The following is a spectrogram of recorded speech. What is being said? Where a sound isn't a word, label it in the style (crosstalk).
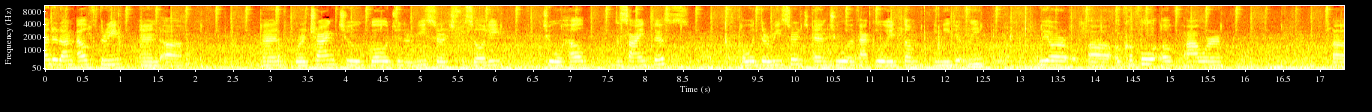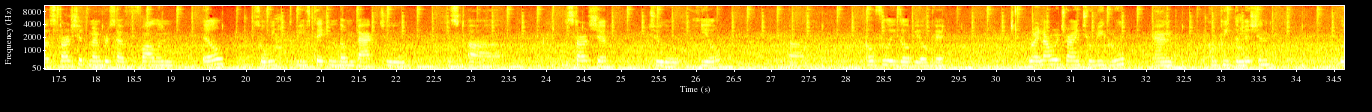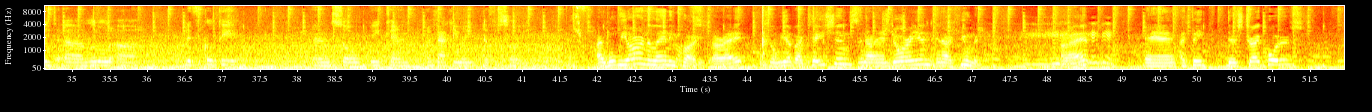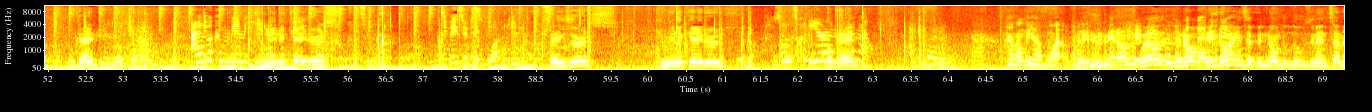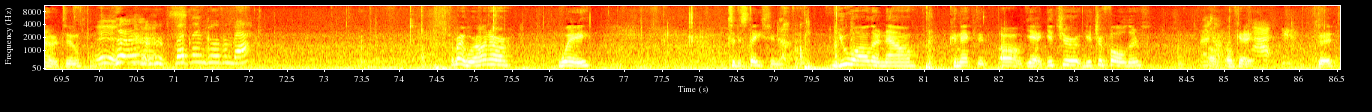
landed on Aleph 3 and uh, and we're trying to go to the research facility to help the scientists with the research and to evacuate them immediately. We are uh, a couple of our uh, Starship members have fallen ill, so we we've taken them back to the, uh, the Starship to heal. Um, hopefully they'll be okay. Right now we're trying to regroup and complete the mission with a little uh, difficulty, and so we can evacuate the facility. All right, well, we are on the landing party, all right? So we have our Caitians and our Andorian and our human, all right? (laughs) And I think there's tricorders, okay? I have a communicator. Communicators, Phaser type what? phasers, communicators, So this could be Okay. I only have one. I'll put it in the middle. (laughs) Well, you know, Andorians have been known to lose an antenna or two. Mm. (laughs) But then go them back. All right, we're on our way to the station. You all are now connected. Oh yeah, get your get your folders. Oh, okay, good.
